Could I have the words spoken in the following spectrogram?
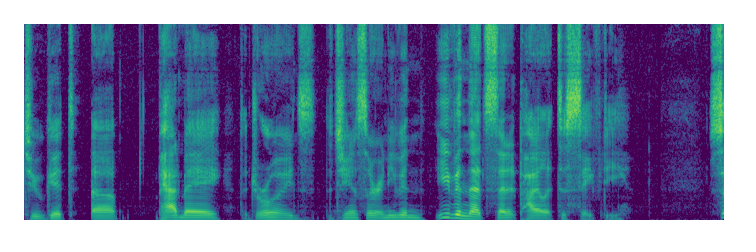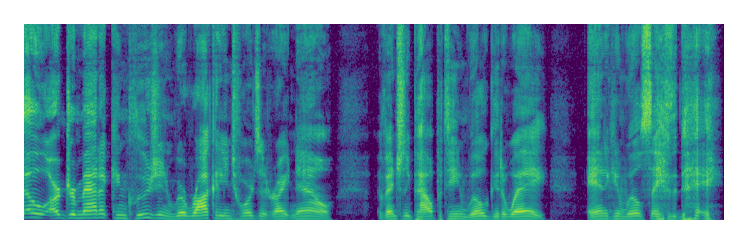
to get uh, Padme, the droids, the Chancellor, and even even that Senate pilot to safety. So our dramatic conclusion, we're rocketing towards it right now. Eventually, Palpatine will get away. Anakin will save the day.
